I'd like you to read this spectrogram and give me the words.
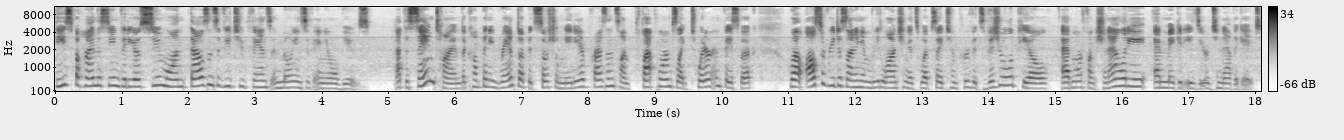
These behind the scene videos soon won thousands of YouTube fans and millions of annual views. At the same time, the company ramped up its social media presence on platforms like Twitter and Facebook, while also redesigning and relaunching its website to improve its visual appeal, add more functionality, and make it easier to navigate.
